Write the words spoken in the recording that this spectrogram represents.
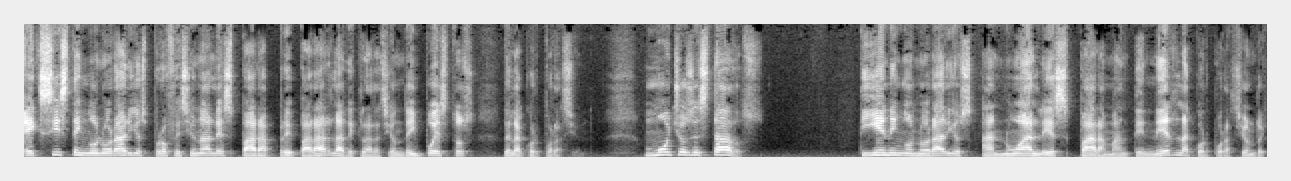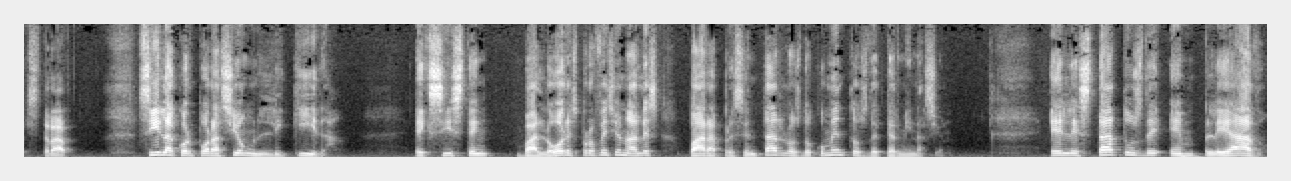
Existen honorarios profesionales para preparar la declaración de impuestos de la corporación. Muchos estados tienen honorarios anuales para mantener la corporación registrada. Si la corporación liquida, existen valores profesionales para presentar los documentos de terminación. El estatus de empleado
